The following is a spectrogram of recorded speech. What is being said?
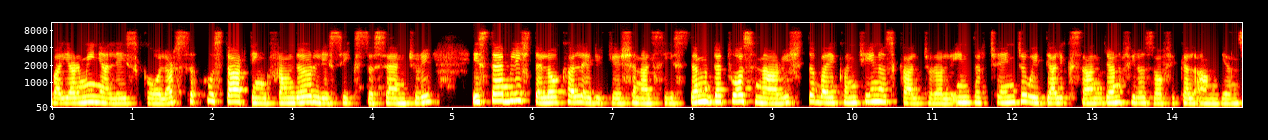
by Armenian lay scholars who, starting from the early 6th century, established a local educational system that was nourished by a continuous cultural interchange with the Alexandrian philosophical ambience.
